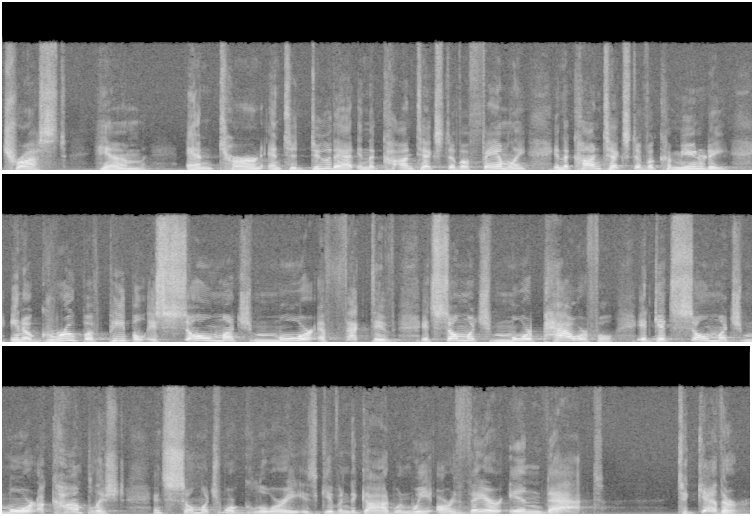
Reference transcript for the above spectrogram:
Trust Him and turn. And to do that in the context of a family, in the context of a community, in a group of people is so much more effective. It's so much more powerful. It gets so much more accomplished. And so much more glory is given to God when we are there in that together.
